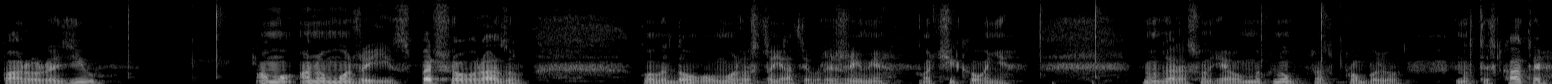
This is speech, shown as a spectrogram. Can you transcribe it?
Пару разів. Воно може і з першого разу, коли довго може стояти в режимі очікування. Ну, зараз от я вмикну, зараз спробую натискати.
